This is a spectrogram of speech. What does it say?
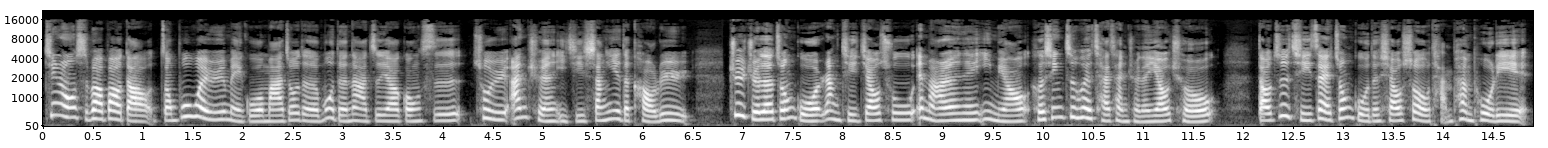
金融时报报道，总部位于美国麻州的莫德纳制药公司，出于安全以及商业的考虑。拒绝了中国让其交出 mRNA 疫苗核心智慧财产权的要求，导致其在中国的销售谈判破裂。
